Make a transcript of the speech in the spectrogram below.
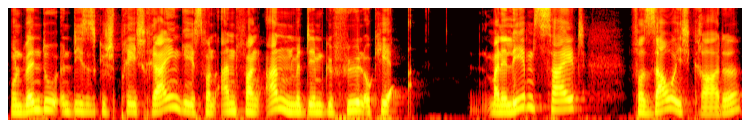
Und wenn du in dieses Gespräch reingehst von Anfang an mit dem Gefühl, okay, meine Lebenszeit versaue ich gerade.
